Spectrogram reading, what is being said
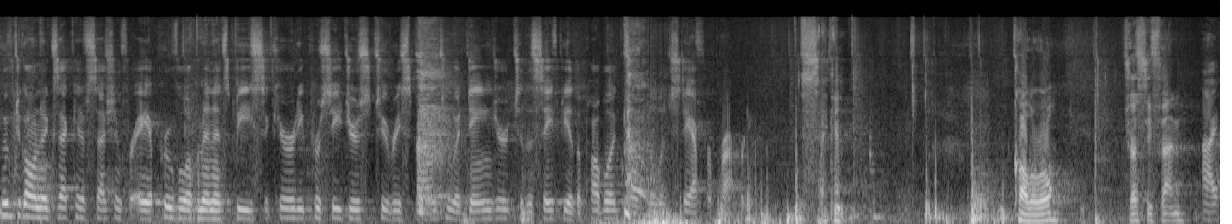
move to go into executive session for A, approval of minutes, B, security procedures to respond to a danger to the safety of the public, or village staff or property. Second. Call the roll. Trustee Fenton? Aye.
